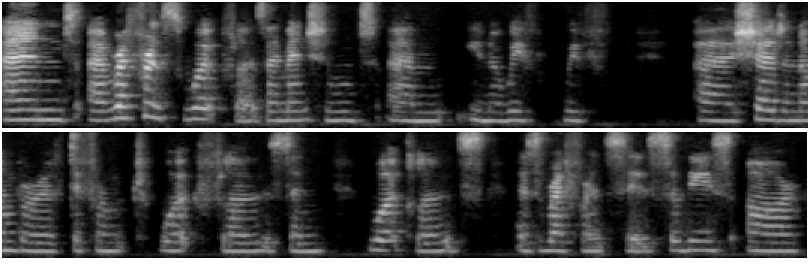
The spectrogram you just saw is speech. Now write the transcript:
and uh, reference workflows. I mentioned, um, you know, we've we've uh, shared a number of different workflows and workloads as references. So these are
